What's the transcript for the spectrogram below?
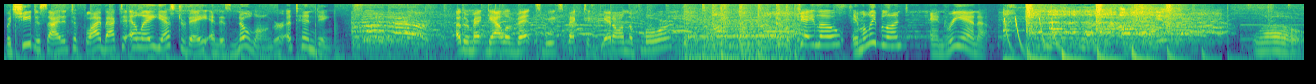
but she decided to fly back to LA yesterday and is no longer attending. Other Met Gala vets we expect to get on the floor J Lo, Emily Blunt, and Rihanna. Whoa.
